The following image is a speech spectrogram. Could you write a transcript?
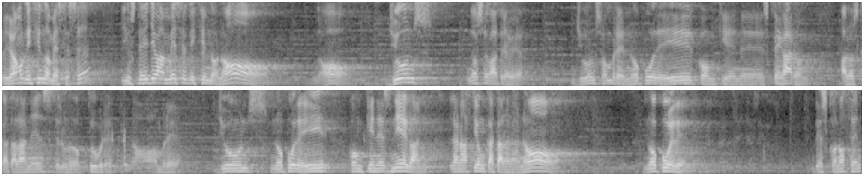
lo llevamos diciendo meses, ¿eh? Y ustedes llevan meses diciendo, no, no, Junts no se va a atrever. Junts, hombre, no puede ir con quienes pegaron a los catalanes el 1 de octubre. No, hombre, Junts no puede ir con quienes niegan la nación catalana. No, no pueden. Desconocen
